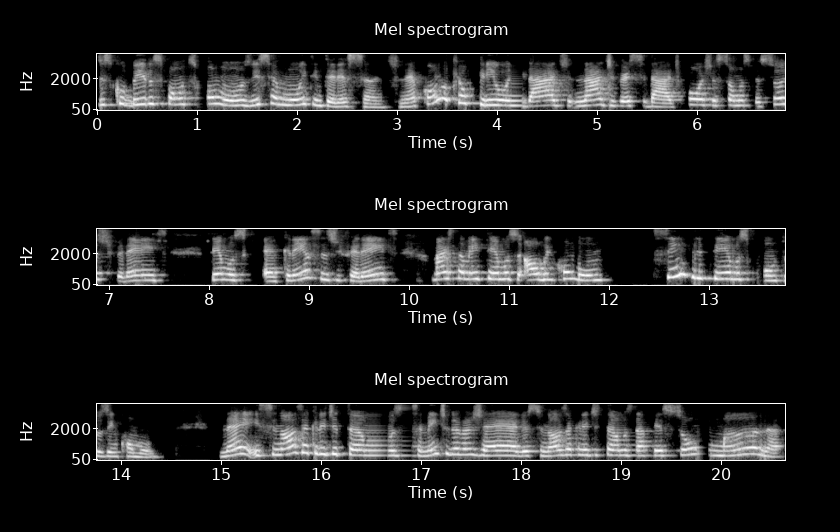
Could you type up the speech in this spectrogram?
descobrir os pontos comuns. Isso é muito interessante, né? Como que eu crio unidade na diversidade? Poxa, somos pessoas diferentes, temos é, crenças diferentes, mas também temos algo em comum. Sempre temos pontos em comum. Né? E se nós acreditamos na semente do evangelho, se nós acreditamos na pessoa humana,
